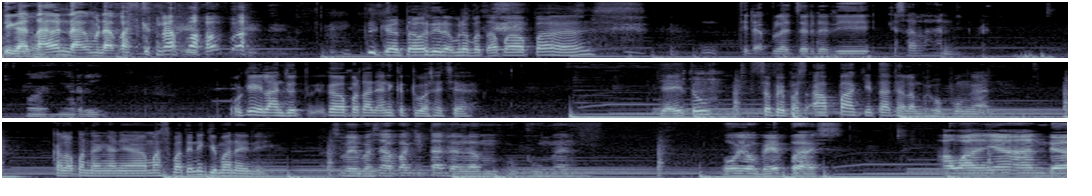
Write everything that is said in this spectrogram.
tiga tahun tidak mendapatkan apa apa tiga tahun tidak mendapat apa-apa. tidak belajar dari kesalahan Woi, ngeri Oke, lanjut ke pertanyaan kedua saja. Yaitu sebebas apa kita dalam berhubungan? Kalau pandangannya Mas Mat ini gimana ini? Sebebas apa kita dalam hubungan? Oh ya bebas. Awalnya Anda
